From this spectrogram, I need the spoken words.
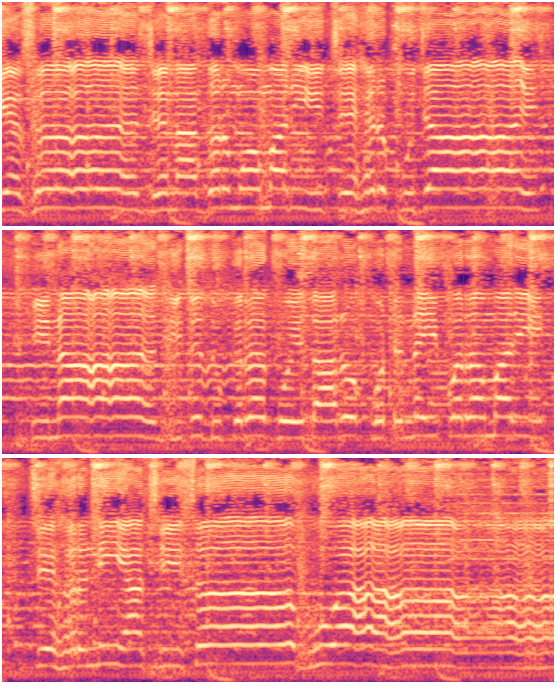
કે જેના ધર્મ મારી ચહેર પૂજાય. એના દીજ દુકર કોઈ દારો ખોટ નહીં, પર મારી ચહેરની આશીષ ભુવા.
